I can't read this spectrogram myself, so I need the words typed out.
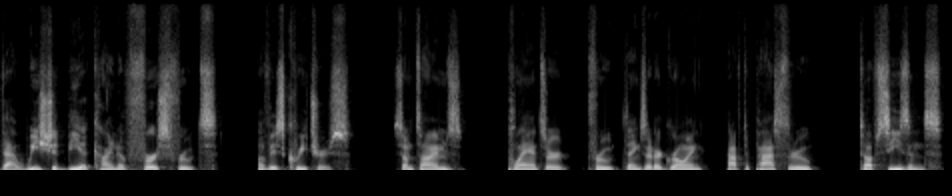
that we should be a kind of first fruits of his creatures. Sometimes plants or fruit, things that are growing, have to pass through tough seasons,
